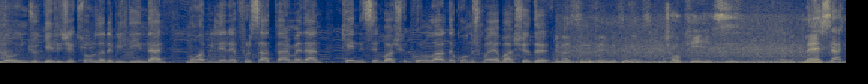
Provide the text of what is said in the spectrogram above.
Ünlü oyuncu gelecek soruları bildiğinden muhabirlere fırsat vermeden kendisi başka konularda konuşmaya başladı. Nasılsınız, iyi misiniz? Çok iyiyiz. Evet. Behzat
